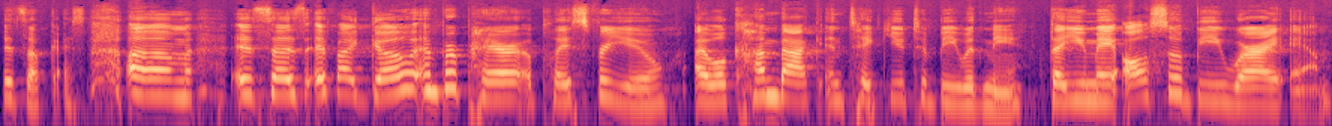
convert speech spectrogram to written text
It's up, guys. Um, it says, If I go and prepare a place for you, I will come back and take you to be with me, that you may also be where I am.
